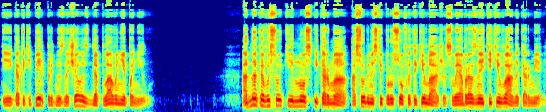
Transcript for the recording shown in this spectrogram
и, как и теперь, предназначалась для плавания по Нилу. Однако высокий нос и корма, особенности парусов и такелажа, своеобразная тетива на корме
